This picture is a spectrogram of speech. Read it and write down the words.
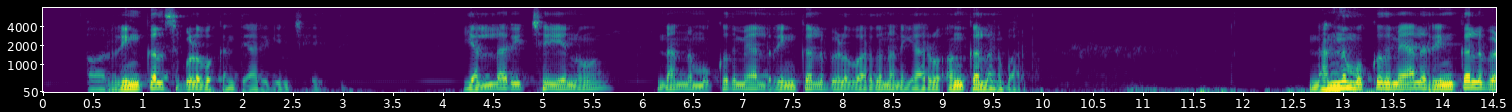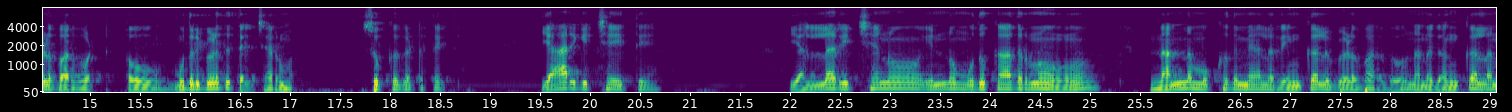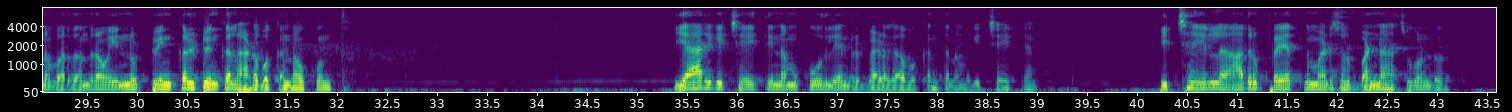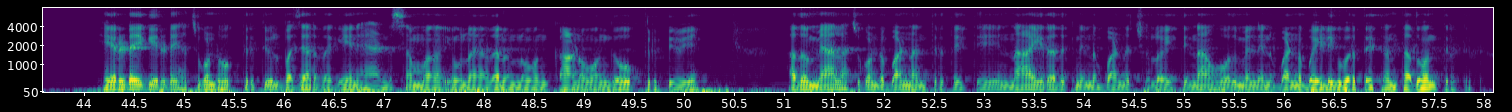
ರಿಂಕಲ್ಸ್ ಬೀಳ್ಬೇಕಂತ ಯಾರಿಗೆ ಇಚ್ಛೆ ಐತಿ? ಎಲ್ಲರ ಇಚ್ಛೆ ಏನು? ನನ್ನ ಮುಖದ ಮೇಲೆ ರಿಂಕಲ್ ಬೀಳಬಾರ್ದು, ನನಗೆ ಯಾರು ಅಂಕಲ್ ಅನ್ನಬಾರ್ದು. ನನ್ನ ಮುಖದ ಮೇಲೆ ರಿಂಕಲ್ ಬೀಳಬಾರ್ದು ಒಟ್ಟು ಅವು ಮುದುಡಿ ಬೀಳ್ತೈತಲ್ಲ ಚರ್ಮ, ಸುಕ್ಕಗಟ್ಟತೈತಿ. ಯಾರಿಗೆ ಇಚ್ಛೆ ಐತಿ? ಎಲ್ಲರ ಇಚ್ಛೆನೂ ಇನ್ನೂ ಮುದುಕಾದ್ರೂ ನನ್ನ ಮುಖದ ಮೇಲೆ ರಿಂಕಲ್ ಬೀಳಬಾರ್ದು, ನನಗೆ ಅಂಕಲ್ ಅನ್ನಬಾರ್ದು, ಅಂದ್ರೆ ಅವ ಇನ್ನೂ ಟ್ವಿಂಕಲ್ ಟ್ವಿಂಕಲ್ ಹಾಡ್ಬೇಕನ್ನ ನಾವು ಕುಂತು. ಯಾರಿಗೆ ಇಚ್ಛೆ ಐತಿ ನಮ್ಮ ಕೂದಲೇನ್ರ ಬೆಳಗಾಗ್ಬೇಕಂತ ನಮಗೆ ಇಚ್ಛೆ ಐತೇನು ಇಚ್ಛೆ ಇಲ್ಲ, ಆದರೂ ಪ್ರಯತ್ನ ಮಾಡಿ ಸ್ವಲ್ಪ ಬಣ್ಣ ಹಚ್ಕೊಂಡು, ಹೇರ್ಡೆ ಗಿರ್ಡೆ ಹಚ್ಕೊಂಡು ಹೋಗ್ತಿರ್ತೀವಿ ಇಲ್ಲಿ ಬಜಾರ್ದಾಗ, ಏನು ಹ್ಯಾಂಡ್ಸಮ್, ಇವನ ಅದನ್ನು ಹಂಗೆ ಕಾಣುವಂಗೆ ಹೋಗ್ತಿರ್ತೀವಿ. ಅದು ಮ್ಯಾಲೆ ಹಚ್ಕೊಂಡು ಬಣ್ಣ ಅಂತಿರ್ತೈತಿ. ನಾ ಇರೋದಕ್ಕೆ ನಿನ್ನ ಬಣ್ಣ ಚಲೋ ಐತಿ, ನಾ ಹೋದ್ಮೇಲೆ ನಿನ್ನ ಬಣ್ಣ ಬಯಲಿಗೆ ಬರ್ತೈತಿ ಅಂತ ಅದು ಅಂತಿರ್ತೈತಿ.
